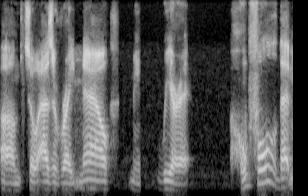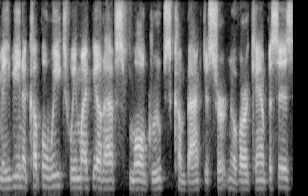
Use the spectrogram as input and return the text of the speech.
Um, so as of right now, I mean, we are hopeful that maybe in a couple weeks we might be able to have small groups come back to certain of our campuses.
